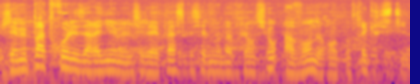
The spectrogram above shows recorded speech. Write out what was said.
J'aimais pas trop les araignées, même si j'avais pas spécialement d'appréhension avant de rencontrer Christine.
